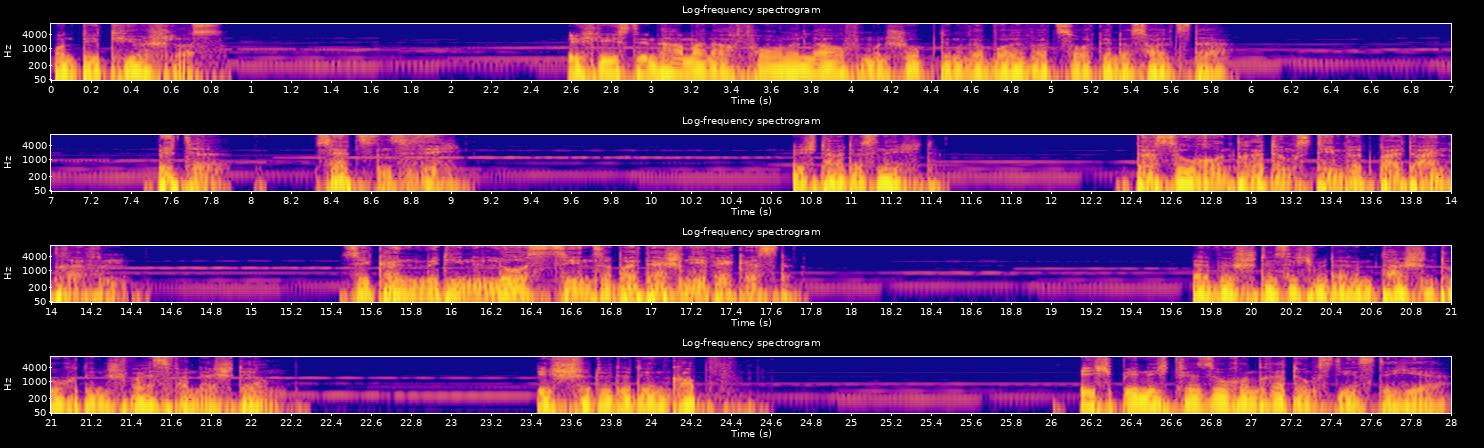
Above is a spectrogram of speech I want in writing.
und die Tür schloss. Ich ließ den Hammer nach vorne laufen und schob den Revolver zurück in das Holster. Bitte, setzen Sie sich. Ich tat es nicht. Das Such- und Rettungsteam wird bald eintreffen. Sie können mit ihnen losziehen, sobald der Schnee weg ist. Er wischte sich mit einem Taschentuch den Schweiß von der Stirn. Ich schüttelte den Kopf. Ich bin nicht für Such- und Rettungsdienste hier.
